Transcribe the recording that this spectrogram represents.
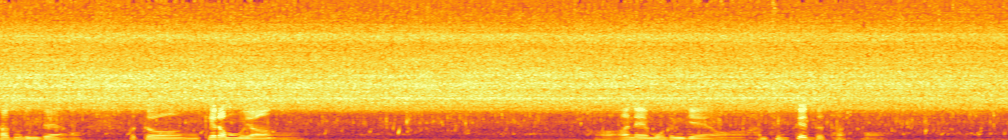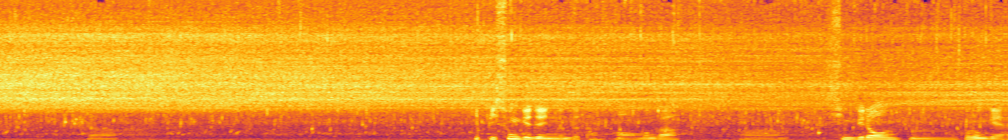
차돌인데 어, 어떤 계란 모양 어, 어, 안에 모든 게 어, 함축된 듯한 어, 자, 깊이 숨겨져 있는 듯한 어, 뭔가 어, 신비로운 음, 그런 게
